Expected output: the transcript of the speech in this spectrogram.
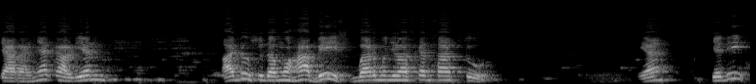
Caranya kalian aduh sudah mau habis baru menjelaskan satu. Ya. Jadi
